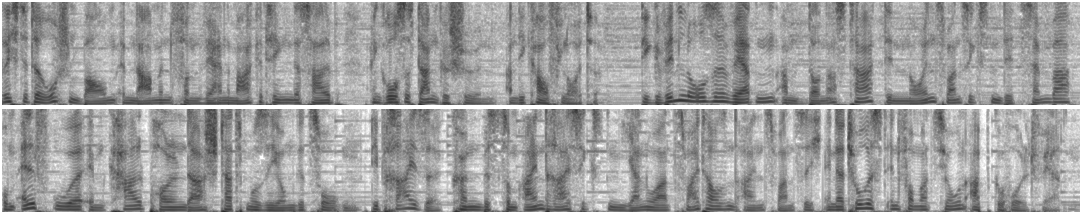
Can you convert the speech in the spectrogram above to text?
richtete Ruschenbaum im Namen von Werne Marketing deshalb ein großes Dankeschön an die Kaufleute. Die Gewinnlose werden am Donnerstag, den 29. Dezember um 11 Uhr im Karl-Pollender Stadtmuseum gezogen. Die Preise können bis zum 31. Januar 2021 in der Touristinformation abgeholt werden.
